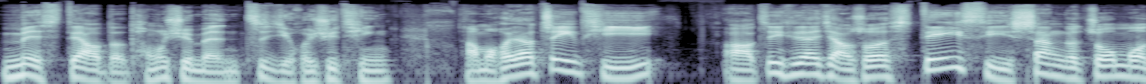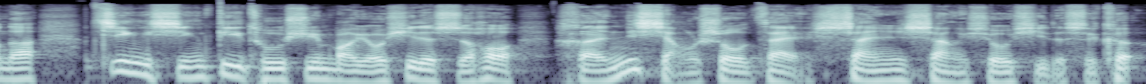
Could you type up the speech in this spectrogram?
miss 掉的同学们自己回去听。那，我们回到这一题。啊，这一题在讲说，Stacy 上个周末呢进行地图寻宝游戏的时候，很享受在山上休息的时刻。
